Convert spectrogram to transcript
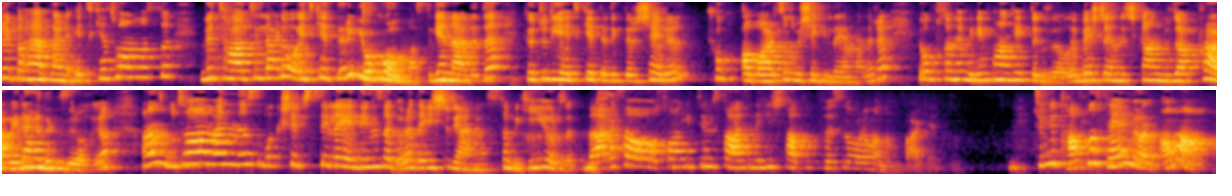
sürekli hayatlarında etiket olması ve tatillerde o etiketlerin yok olması. Genelde de kötü diye etiketledikleri şeylerin çok abartılı bir şekilde yemeleri. Yoksa ne bileyim pankek de güzel oluyor. Beş ayında çıkan güzel kurabiyeler de güzel oluyor. Yalnız bu tamamen nasıl bakış açısıyla yediğinize göre değişir yani. Yoksa tabii ki yiyoruz hepimiz. Ben mesela o son gittiğimiz tatilde hiç tatlı büfesine uğramadım fark ettim. Çünkü tatlı sevmiyorum ama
